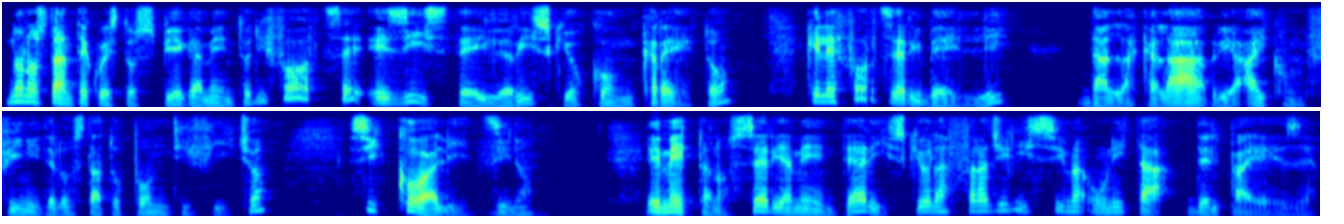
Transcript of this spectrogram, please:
Nonostante questo spiegamento di forze, esiste il rischio concreto che le forze ribelli, dalla Calabria ai confini dello Stato pontificio, si coalizzino e mettano seriamente a rischio la fragilissima unità del paese.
